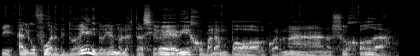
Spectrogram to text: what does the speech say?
eh, algo fuerte todavía que todavía no lo está haciendo. Eh, viejo, para un poco, hermano, yo joda.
